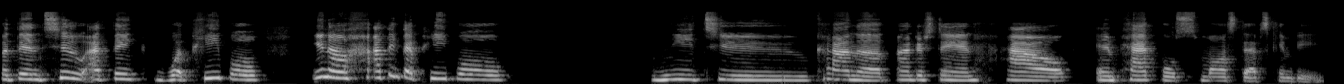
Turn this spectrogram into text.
But then too, I think what people, you know, I think that people need to kind of understand how impactful small steps can be.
